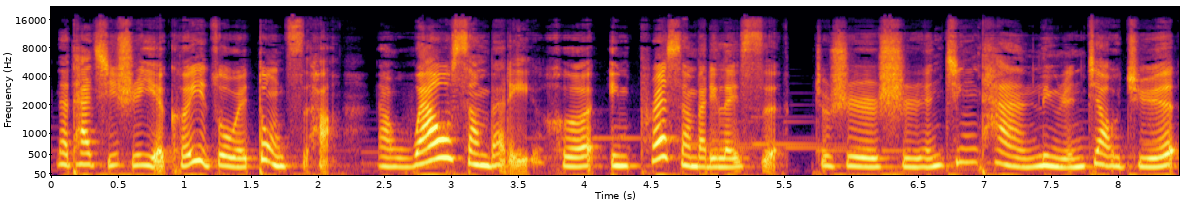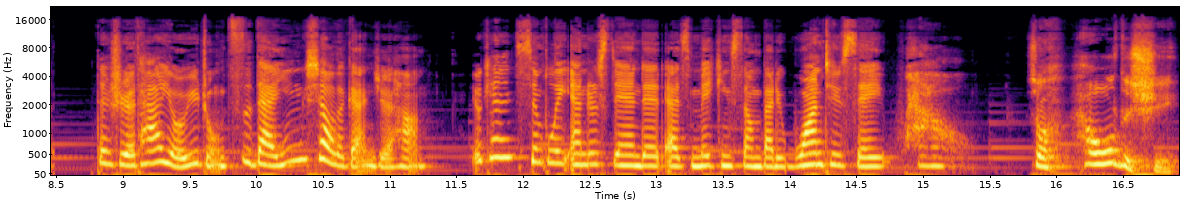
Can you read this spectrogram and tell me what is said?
那它其实也可以作为动词哈。那 wow somebody 和 impress somebody 类似。 就是使人惊叹、令人叫绝，但是它有一种自带音效的感觉哈。You can simply understand it as making somebody want to say "Wow." So, how old is she?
